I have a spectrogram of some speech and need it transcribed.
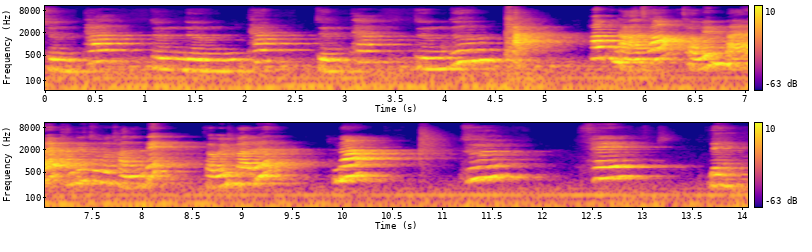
둥탁, 둥둥탁, 둥탁, 둥둥탁. 하고 나서 자 왼발 반대쪽으로 가는데 자 왼발은 하나, 둘, 셋, 넷.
